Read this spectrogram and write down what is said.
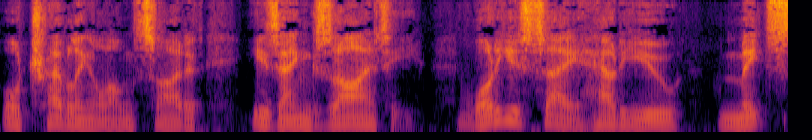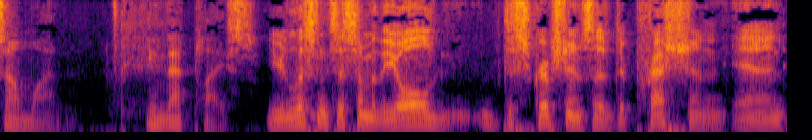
or travelling alongside it is anxiety. What do you say? How do you meet someone in that place? You listen to some of the old descriptions of depression, and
